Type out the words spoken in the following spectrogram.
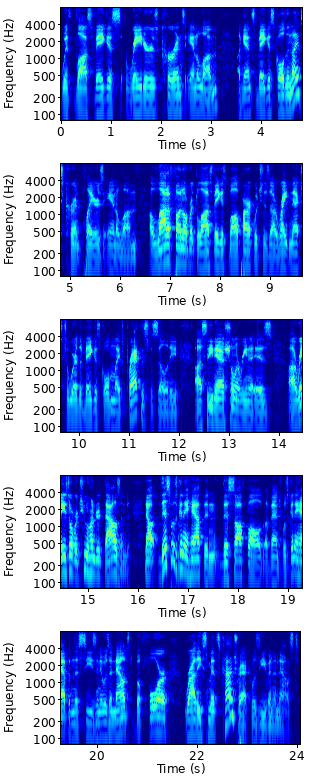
with Las Vegas Raiders current and alum against Vegas Golden Knights current players and alum. A lot of fun over at the Las Vegas Ballpark, which is uh, right next to where the Vegas Golden Knights practice facility, uh, City National Arena, is. Uh, raised over 200,000. Now, this was going to happen, this softball event was going to happen this season. It was announced before Riley Smith's contract was even announced.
